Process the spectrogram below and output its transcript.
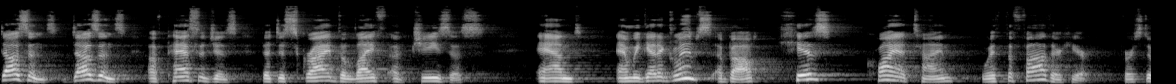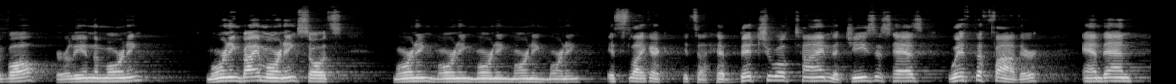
dozens, dozens of passages that describe the life of Jesus. And, and we get a glimpse about his quiet time with the Father here. First of all, early in the morning, morning by morning, so it's morning, morning, morning, morning, morning. It's like a, it's a habitual time that Jesus has with the Father. And then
